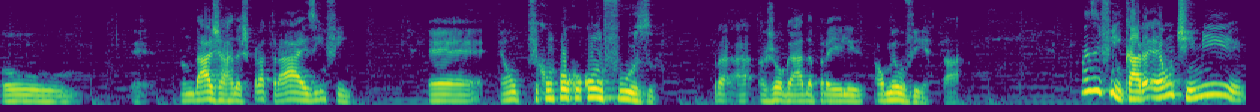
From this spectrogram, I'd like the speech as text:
ou andar jardas para trás, enfim. É, é um, fica um pouco confuso pra, a, a jogada para ele, ao meu ver, tá? Mas enfim, cara, é um time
